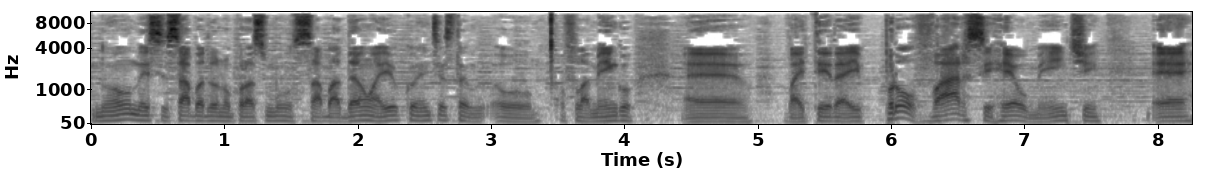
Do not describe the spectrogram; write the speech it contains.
não nesse sábado, no próximo sabadão aí o Corinthians, o, o Flamengo é, vai ter aí provar se realmente é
